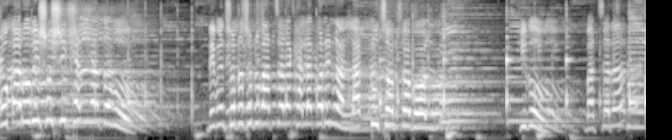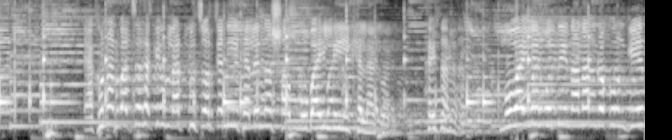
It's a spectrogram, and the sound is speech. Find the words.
তারকার অবিশ্বাসী খেলনা তবু। দেখবেন ছোট ছোট বাচ্চারা খেলা করে না, লাট্টু চরকা বল। কি গো, বাচ্চারা? এখন আর বাচ্চারা কেউ লাট্টু চরকা নিয়ে খেলে না, সব মোবাইল নিয়েই খেলা করে। তাই না? মোবাইলের মধ্যে নানান রকম গেম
